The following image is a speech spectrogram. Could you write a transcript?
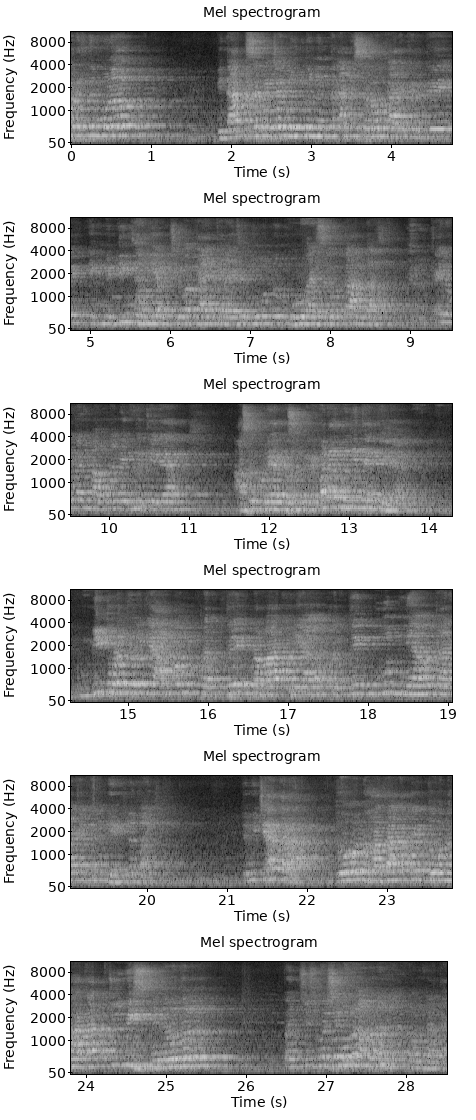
परिस्थितीमुळं विधानसभेच्या सर्व कार्यकर्ते एक मीटिंग झाली आमची. व काय करायचं निवडणूक होऊ व्हायचं होता अंदाज? काही लोकांनी भावना व्यक्त केल्या. असं करूया तसं करूया बऱ्याच म्हणजे त्या केल्या. मी थोडं केलं की आपण प्रत्येक प्रभाग निहाय प्रत्येक बूथ निहाय कार्यकर्त्यांना घेतलं पाहिजे. तुम्ही विचार करा. दोन हजार ते दोन हजार चोवीस म्हणजे जवळजवळ पंचवीस वर्ष म्हणून आपण करता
